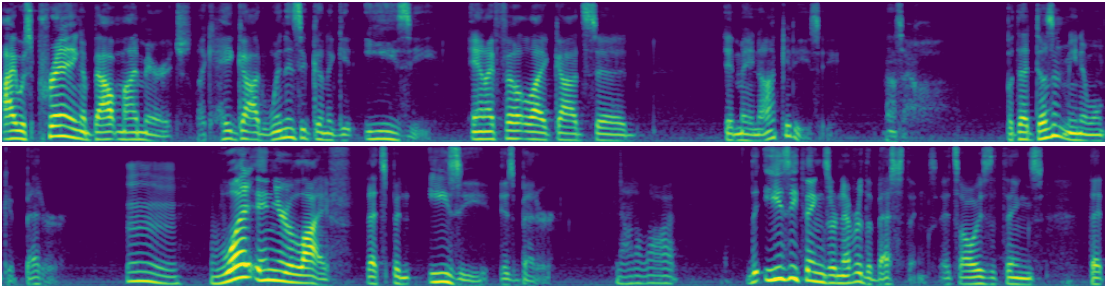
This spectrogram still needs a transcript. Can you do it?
"I was praying about my marriage, like, hey God, when is it gonna get easy?" And I felt like God said, "It may not get easy." And I was like, oh. "But that doesn't mean it won't get better." What in your life that's been easy is better? Not a lot. the easy things are never the best things. It's always the things that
